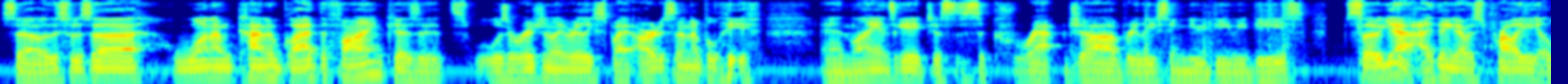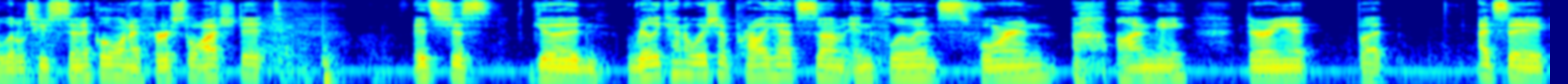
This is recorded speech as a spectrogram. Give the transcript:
So this was uh, one I'm kind of glad to find because it was originally released by Artisan, I believe, and Lionsgate just does a crap job releasing new DVDs. So yeah, I think I was probably a little too cynical when I first watched it. It's just good. Really kind of wish I probably had some influence foreign on me during it, but I'd say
